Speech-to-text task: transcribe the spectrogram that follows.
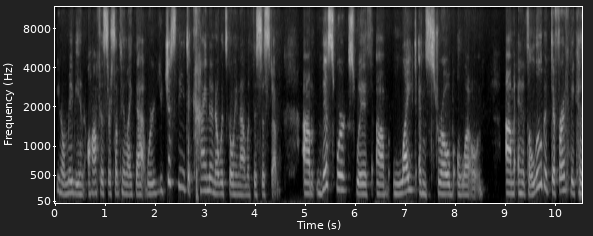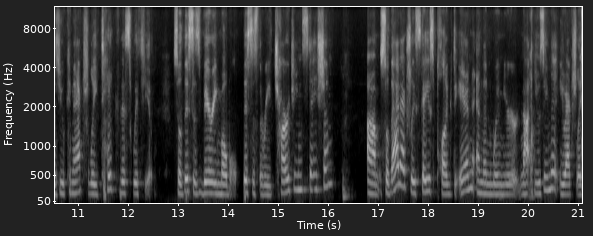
you know maybe an office or something like that where you just need to kind of know what's going on with the system. Um, this works with um, light and strobe alone. Um, and it's a little bit different because you can actually take this with you. So this is very mobile. This is the recharging station. Um, so that actually stays plugged in. And then when you're not using it, you actually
